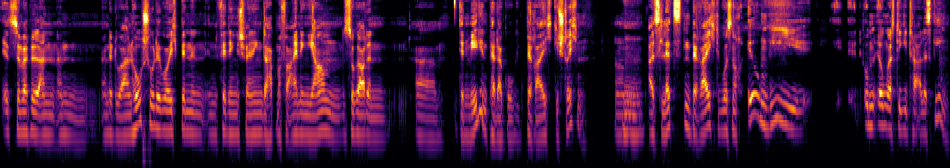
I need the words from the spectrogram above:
jetzt zum Beispiel an, an, an der dualen Hochschule, wo ich bin, in, in Fiddingen-Schwenningen, da hat man vor einigen Jahren sogar den, äh, den Medienpädagogikbereich gestrichen. Ähm, mhm. Als letzten Bereich, wo es noch irgendwie um irgendwas Digitales ging.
